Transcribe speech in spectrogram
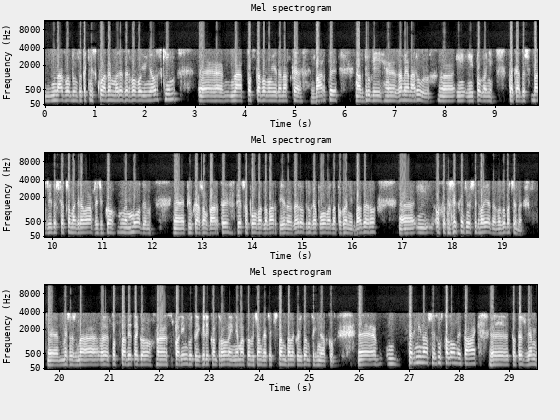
nazwałbym to takim składem rezerwowo-juniorskim na podstawową jedenastkę Warty, a w drugiej zamiana ról i, i Pogoń taka dość, bardziej doświadczona grała przeciwko młodym piłkarzom Warty. Pierwsza połowa dla Warty 1-0, druga połowa dla Pogoni 2-0 i ostatecznie skończyło się 2-1. No zobaczymy. Myślę, że na podstawie tego sparingu, tej gry kontrolnej nie ma co wyciągać jakichś tam daleko idących wniosków. Terminarz jest ustalony tak, to też wiem,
